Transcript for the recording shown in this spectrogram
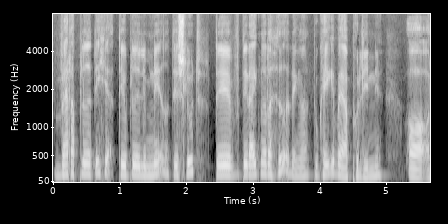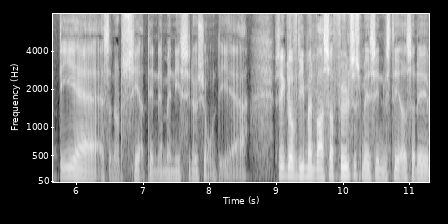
hvad er der blevet af det her? Det er jo blevet elimineret, det er slut. Det, det er der ikke noget, der hedder længere. Du kan ikke være på linje. Og, og det er, altså når du ser den der Mané-situation, det er, hvis ikke det var fordi man var så følelsesmæssigt investeret, så det er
